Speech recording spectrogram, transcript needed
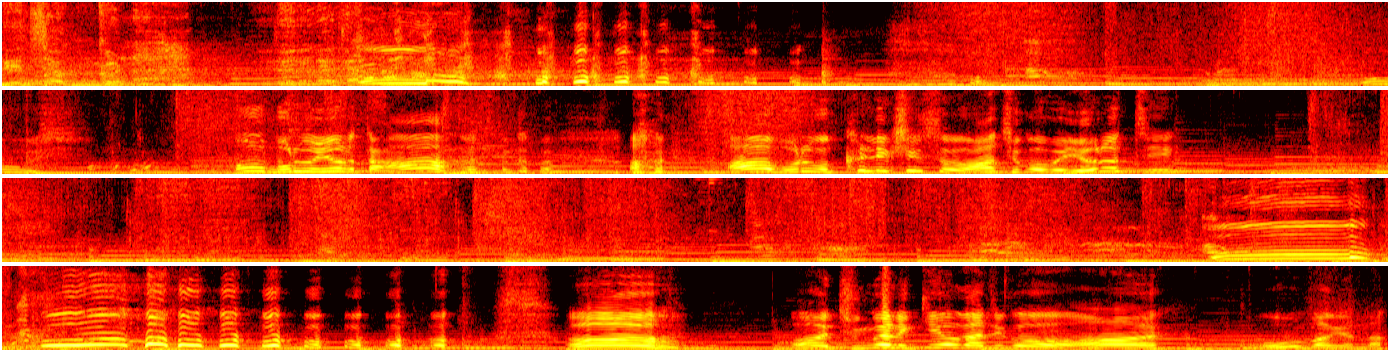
늦었구나. 오 어 모르고 열었다. 아 잠깐만. 아, 아 모르고 클릭 실수. 아 저거 왜 열었지? 오! 어, 어 중간에 끼어가지고 아 5분방이었나?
